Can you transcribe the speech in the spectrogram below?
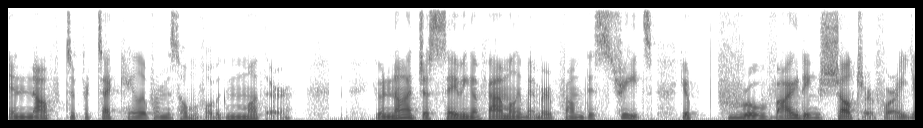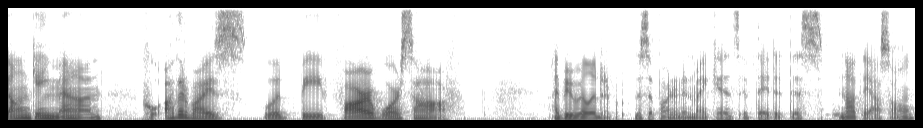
enough to protect Caleb from his homophobic mother. You're not just saving a family member from the streets, you're providing shelter for a young gay man who otherwise would be far worse off. I'd be really disappointed in my kids if they did this, not the asshole.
